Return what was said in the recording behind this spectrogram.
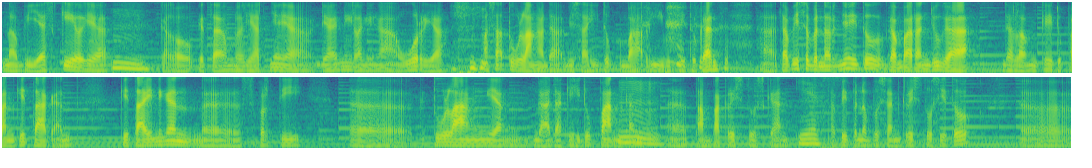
Nabi Yeskil ya. Hmm. Kalau kita melihatnya ya dia ini lagi ngawur ya. Masa tulang ada bisa hidup kembali begitu kan? Nah, tapi sebenarnya itu gambaran juga dalam kehidupan kita kan kita ini kan uh, seperti uh, tulang yang nggak ada kehidupan kan, hmm. kan uh, tanpa Kristus kan. Yes. Tapi penebusan Kristus itu uh,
